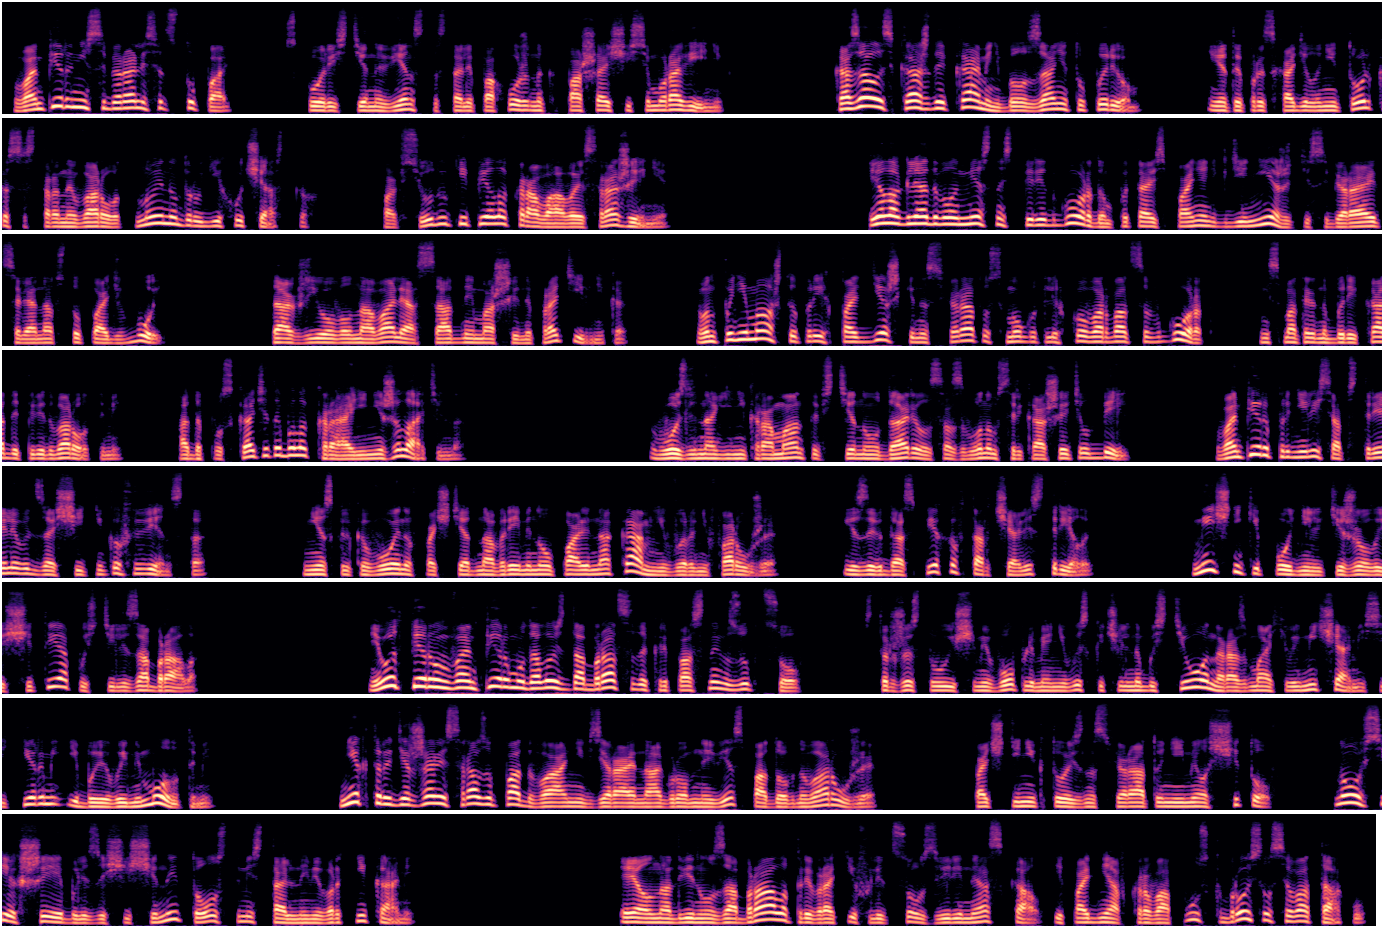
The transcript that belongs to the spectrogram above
Вампиры не собирались отступать. Вскоре стены Венста стали похожи на копошащийся муравейник. Казалось, каждый камень был занят упырем. И это происходило не только со стороны ворот, но и на других участках. Повсюду кипело кровавое сражение. Эл оглядывал местность перед городом, пытаясь понять, где нежить и собирается ли она вступать в бой. Также его волновали осадные машины противника. Он понимал, что при их поддержке на Сферату смогут легко ворваться в город, несмотря на баррикады перед воротами, а допускать это было крайне нежелательно. Возле ноги некроманта в стену ударил и со звоном срикошетил бельт. Вампиры принялись обстреливать защитников Венста. Несколько воинов почти одновременно упали на камни, выронив оружие. Из их доспехов торчали стрелы. Мечники подняли тяжелые щиты опустили забрало. И вот первым вампирам удалось добраться до крепостных зубцов. С торжествующими воплями они выскочили на бастионы, размахивая мечами, секирами и боевыми молотами. Некоторые держали сразу по два, невзирая на огромный вес подобного оружия. Почти никто из Носферату не имел щитов, но у всех шеи были защищены толстыми стальными воротниками. Эл надвинул забрало, превратив лицо в звериный оскал, и, подняв кровопуск, бросился в атаку.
